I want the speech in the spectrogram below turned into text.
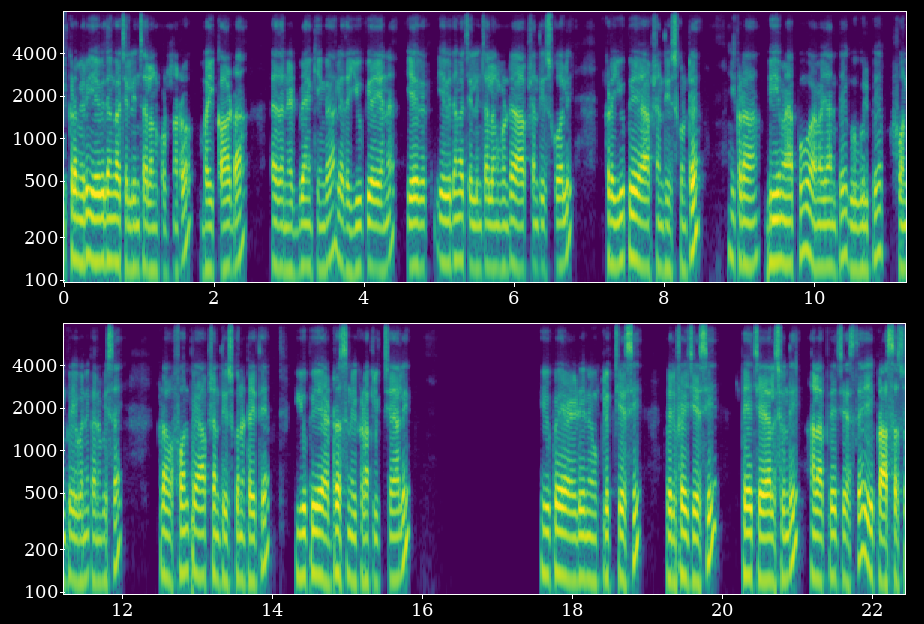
ఇక్కడ మీరు ఏ విధంగా చెల్లించాలనుకుంటున్నారో బై కార్డా లేదా నెట్ బ్యాంకింగా లేదా యూపీఐ అయినా ఏ ఏ విధంగా చెల్లించాలనుకుంటే ఆప్షన్ తీసుకోవాలి. ఇక్కడ యూపీఐ ఆప్షన్ తీసుకుంటే ఇక్కడ భీమ్ app Amazon Pay Google Pay PhonePe ఇవన్నీ కనిపిస్తాయి. ఇక్కడ ఫోన్పే ఆప్షన్ తీసుకున్నట్టయితే యూపీఐ అడ్రస్ను ఇక్కడ క్లిక్ చేయాలి. యూపీఐ ఐడిని క్లిక్ చేసి వెరిఫై చేసి పే చేయాల్సి ఉంది. అలా పే చేస్తే ఈ ప్రాసెస్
